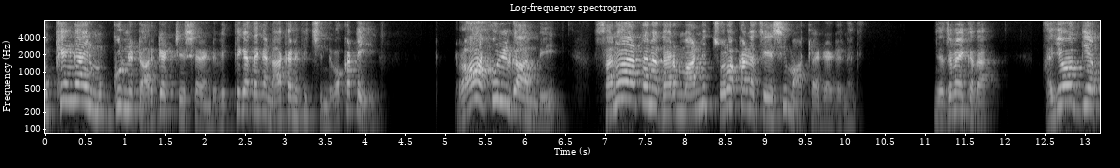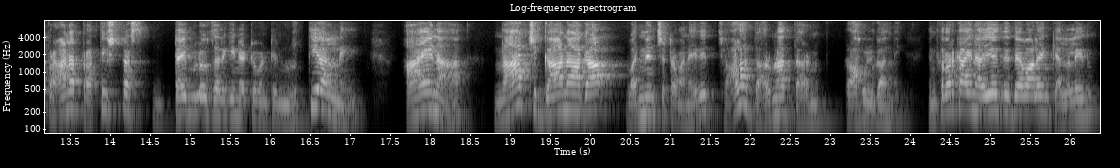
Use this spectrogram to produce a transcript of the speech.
ముఖ్యంగా ఆయన ముగ్గురిని టార్గెట్ చేశారండి. వ్యక్తిగతంగా నాకు అనిపించింది. ఒకటి రాహుల్ గాంధీ సనాతన ధర్మాన్ని చులకన చేసి మాట్లాడాడనేది నిజమే కదా? అయోధ్య ప్రాణ ప్రతిష్ట టైంలో జరిగినటువంటి నృత్యాల్ని ఆయన నాచ్ గానాగా వర్ణించటం అనేది చాలా దారుణ దారుణం రాహుల్ గాంధీ. ఇంతవరకు ఆయన అయోధ్య దేవాలయంకి వెళ్ళలేదు.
